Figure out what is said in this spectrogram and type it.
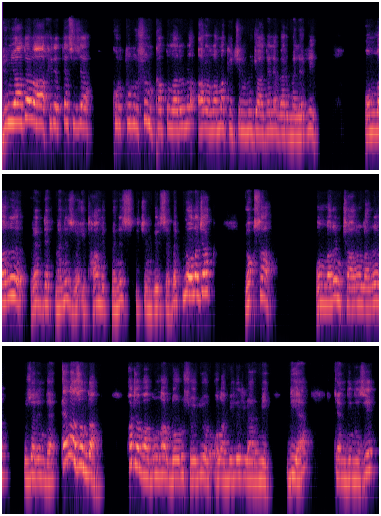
dünyada ve ahirette size kurtuluşun kapılarını aralamak için mücadele vermeleri, onları reddetmeniz ve itham etmeniz için bir sebep mi olacak? Yoksa onların çağrıları üzerinde en azından acaba bunlar doğru söylüyor olabilirler mi diye kendinizi,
